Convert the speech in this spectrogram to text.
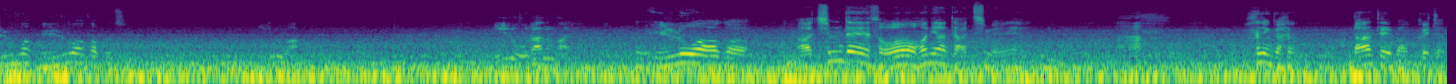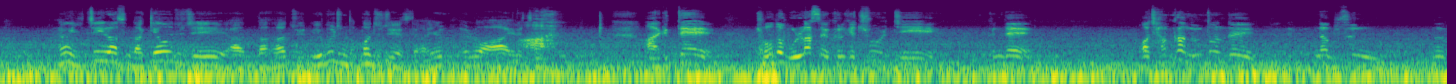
일루아 일루아가 뭐지? 일로 와 일로 오라는 거 아니야 일로아가 아 침대에서 허니한테 아침에 아? 허니가 나한테 막 그랬잖아 형 일찍 일어났으면 나 깨워주지. 아나 이불 좀 덮어주지. 했어 내가 일, 일로 와. 이랬잖아. 아, 아 그때 저도 몰랐어요 그렇게 추울지. 근데 아 잠깐 눈 떴는데 나 무슨 나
